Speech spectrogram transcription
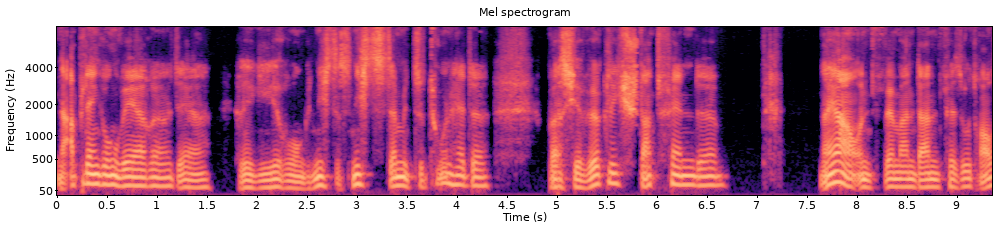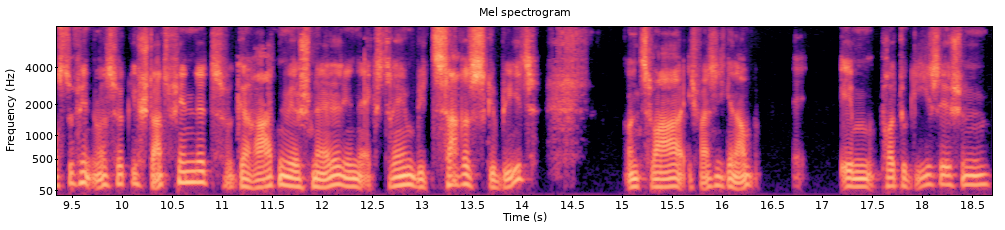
eine Ablenkung wäre der Regierung, nichts, nichts damit zu tun hätte, was hier wirklich stattfände. Naja, und wenn man dann versucht herauszufinden, was wirklich stattfindet, geraten wir schnell in ein extrem bizarres Gebiet. Und zwar, ich weiß nicht genau, im Portugiesischen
